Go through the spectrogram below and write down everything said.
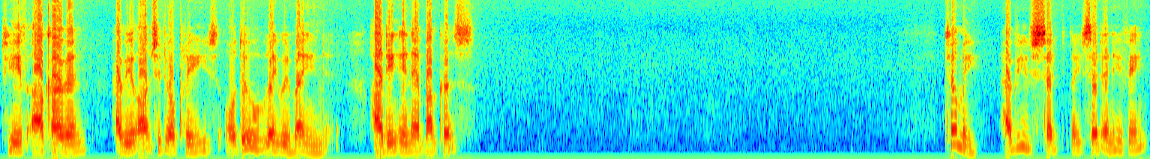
Chief Archivian, have you answered your pleas, or do they remain hiding in their bunkers. Tell me, have you said they said anything?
